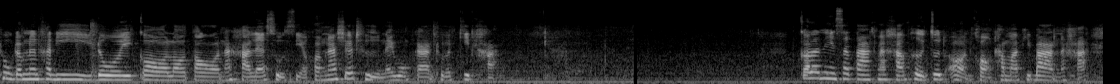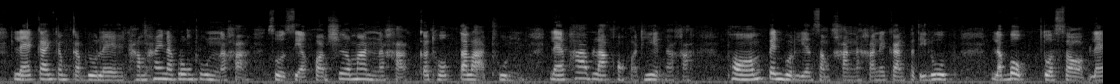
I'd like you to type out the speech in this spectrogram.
ถูกดำเนินคดีโดยกรอตนะคะ และสูญเสียความน่าเชื่อถือในวงการธุรกิจค่ะ กรณีสตาร์กนะคะเผยจุดอ่อนของธรรมาภิบาลนะคะ และการกำกับดูแลทำให้นักลงทุนนะคะสูญเสียความเชื่อมั่นนะคะ กระทบตลาดทุน และภาพลักษณ์ของประเทศนะคะ พร้อมเป็นบทเรียนสำคัญนะคะ ในการปฏิรูป ระบบตรวจสอบและ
